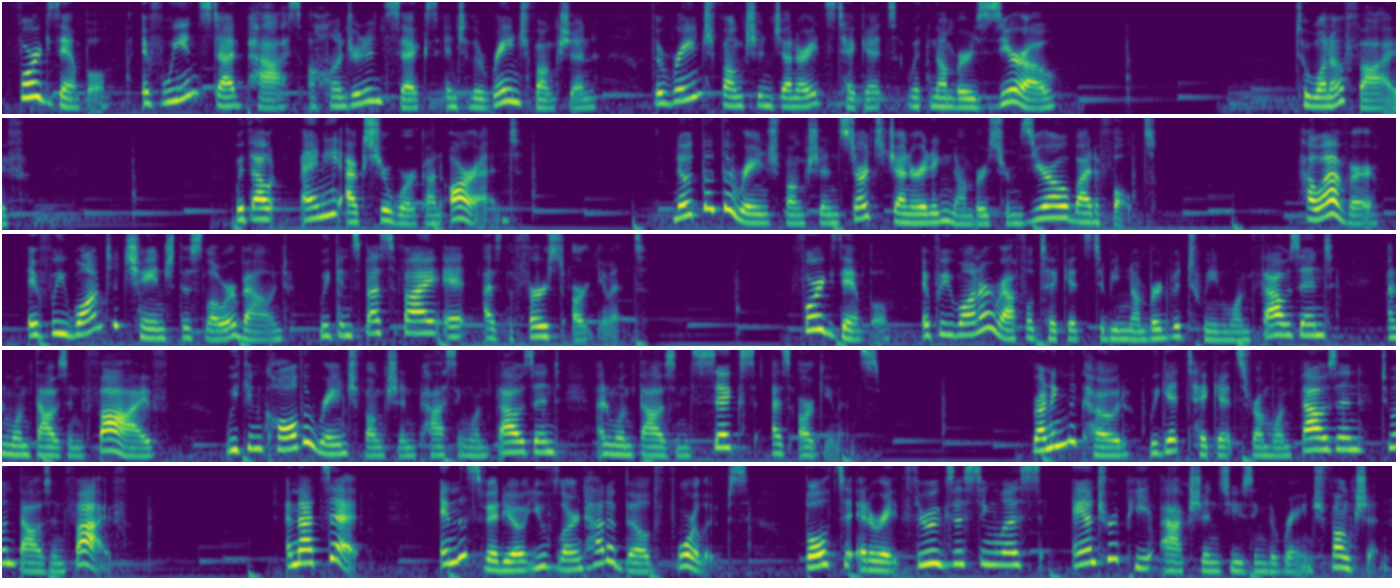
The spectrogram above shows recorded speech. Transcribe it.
For example, if we instead pass 106 into the range function, the range function generates tickets with numbers 0 to 105 without any extra work on our end. Note that the range function starts generating numbers from 0 by default. However, if we want to change this lower bound, we can specify it as the first argument. For example, if we want our raffle tickets to be numbered between 1000 and 1005, we can call the range function passing 1000 and 1006 as arguments. Running the code, we get tickets from 1000 to 1005. And that's it. In this video, you've learned how to build for loops, both to iterate through existing lists and to repeat actions using the range function.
